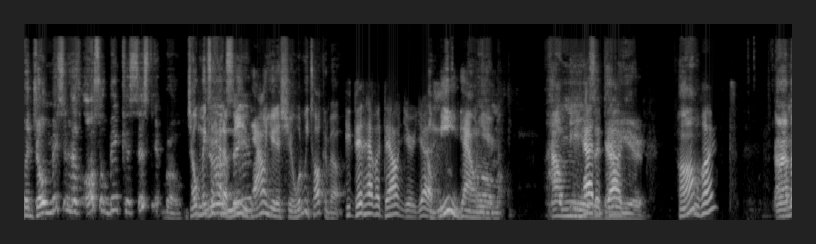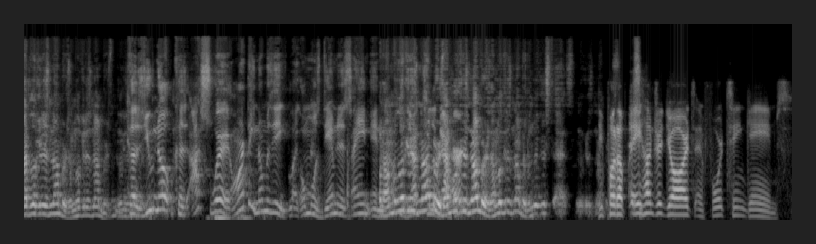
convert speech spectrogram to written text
But Joe Mixon has also been consistent, bro. Joe Mixon you know had a mean down year this year. What are we talking about? He did have a down year, yes. A mean down um, year. How mean he had a, down, down year? Huh? What? All right, I'm about to look at his numbers. I'm looking at his numbers. Because you know, because I swear, aren't they numbers like almost damn near the same? And I'm looking at his numbers. I'm looking at his numbers. I'm looking at his numbers. I'm looking at his stats. Look at his he put up 800 yards in 14 games.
